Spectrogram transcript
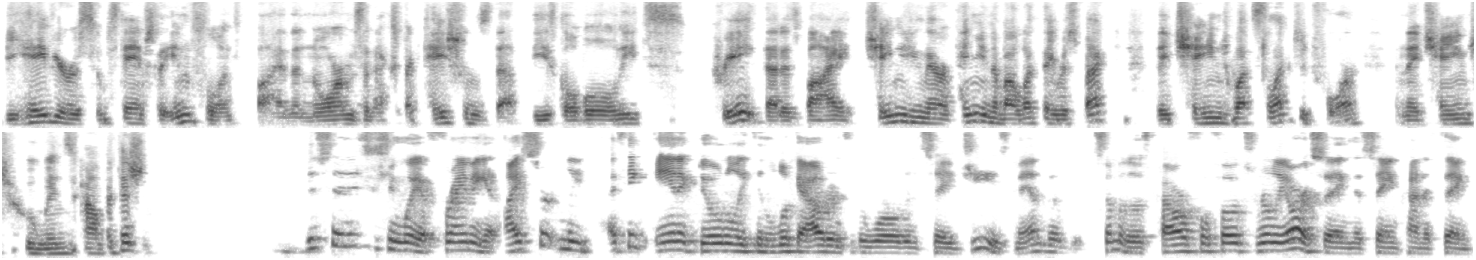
behavior is substantially influenced by the norms and expectations that these global elites create. That is, by changing their opinion about what they respect, they change what's selected for, and they change who wins the competition. This is an interesting way of framing it. I certainly, I think anecdotally can look out into the world and say, geez, man, some of those powerful folks really are saying the same kind of thing.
